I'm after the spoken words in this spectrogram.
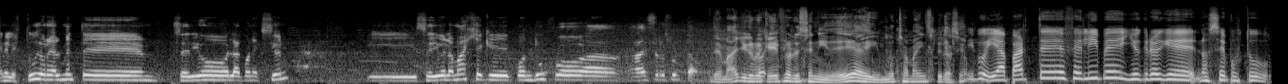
en el estudio realmente se dio la conexión y se dio la magia que condujo a, a ese resultado. Además, yo creo que ahí florecen ideas y mucha más inspiración. Sí, pues, y aparte, Felipe, yo creo que, no sé, pues tú,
